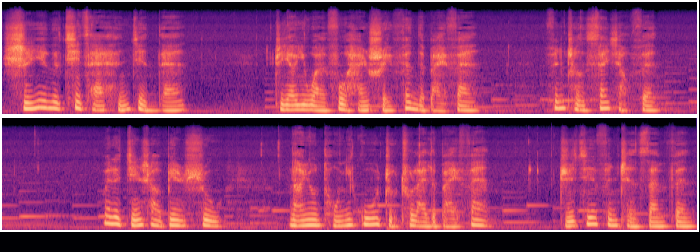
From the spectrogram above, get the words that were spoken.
实验的器材很简单，只要一碗富含水分的白饭。分成三小份。为了减少变数，拿用同一锅煮出来的白饭，直接分成三份，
